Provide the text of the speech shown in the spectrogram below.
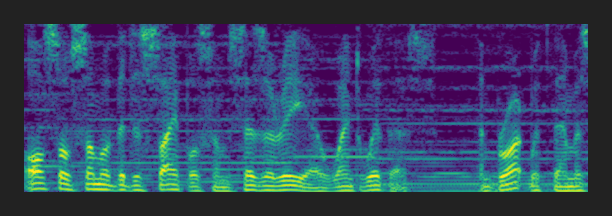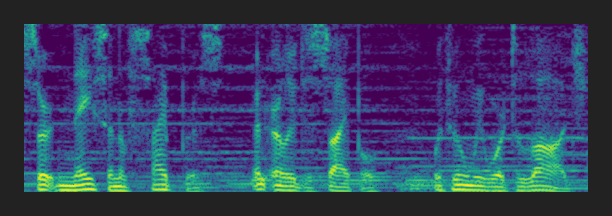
Also some of the disciples from Caesarea went with us, and brought with them a certain Mnason of Cyprus, an early disciple, with whom we were to lodge.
